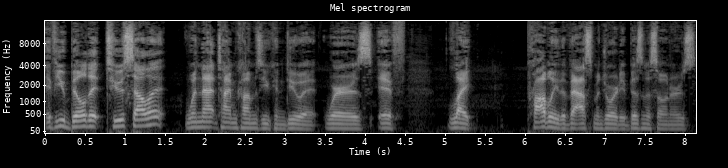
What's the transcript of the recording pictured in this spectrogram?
if you build it to sell it, when that time comes, you can do it. Whereas if, like, probably the vast majority of business owners,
